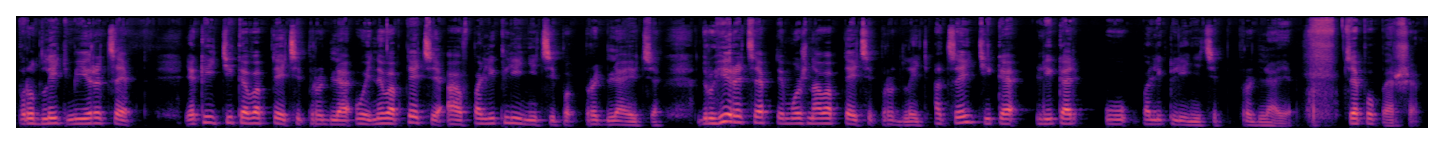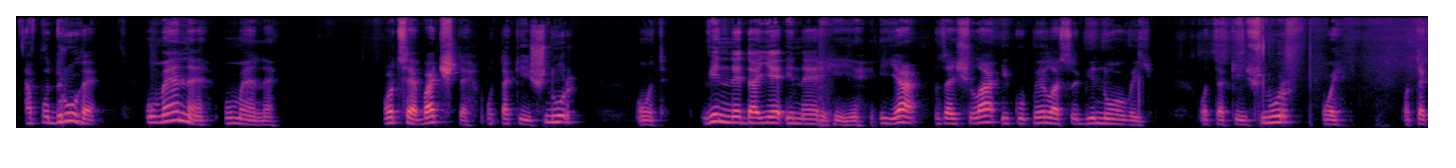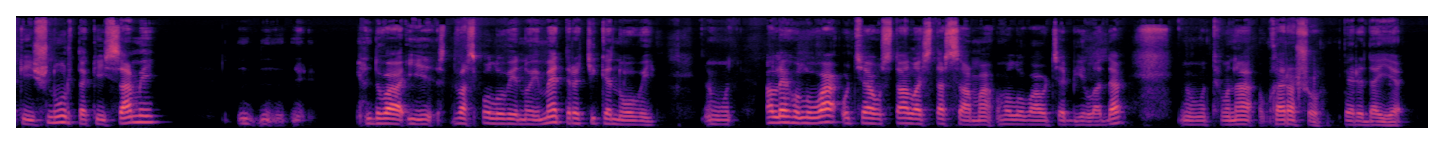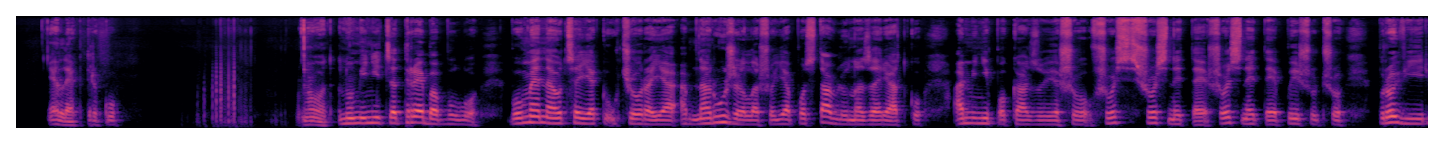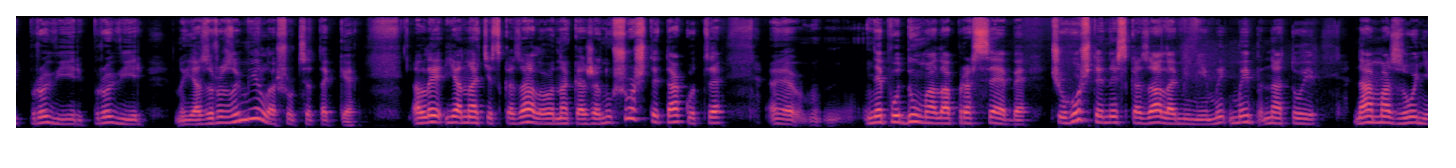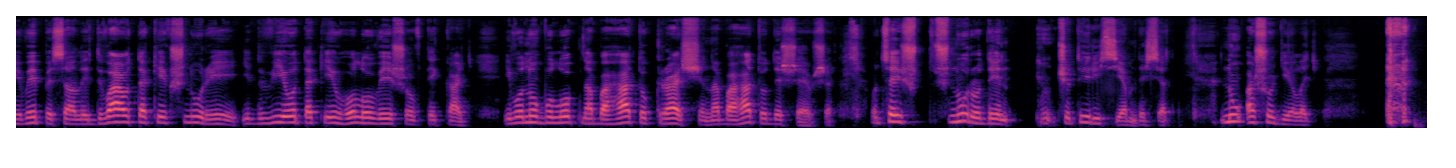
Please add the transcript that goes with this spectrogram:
продлити мій рецепт, який тільки в аптеці продля... Ой, не в аптеці, а в поліклініці по- продляються. Другі рецепти можна в аптеці продлити, а цей тільки лікар у поліклініці продляє. Це по-перше. А по-друге, у мене, у мене, оце, бачите, отакий шнур, от, він не дає енергії. І я зайшла і купила собі новий отакий шнур. Ой, отакий шнур, такий самий. М, Два і два з половиною метра, тільки новий. От. Але голова оця осталась та сама, голова оця біла, да? От, вона хорошо передає електрику. От. Ну, мені це треба було. Бо в мене оце, як вчора я обнаружила, що я поставлю на зарядку, а мені показує, що щось, щось не те, щось не те. Пишуть, що провір, провір, провір. Ну, я зрозуміла, що це таке. Але я Наті сказала, вона каже: ну що ж ти так оце е, не подумала про себе? Чого ж ти не сказала мені? Ми, ми б на той. На Амазоні виписали два отаких шнури і дві отакі голови, що втикать. І воно було б набагато краще, набагато дешевше. Оцей шнур один 4,70. Ну, а що робити?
